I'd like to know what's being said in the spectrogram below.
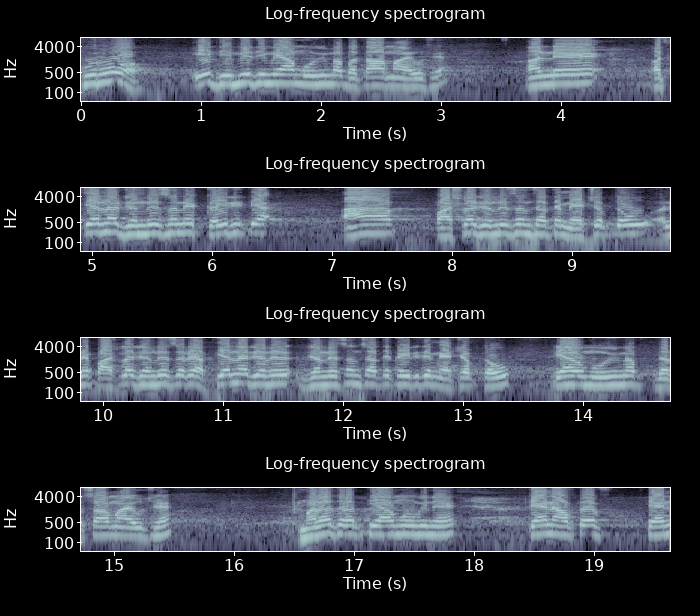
પૂરવો એ ધીમે ધીમે આ મૂવીમાં બતાવવામાં આવ્યું છે. અને અત્યારના જનરેશને કઈ રીતે આ પાછલા જનરેશન સાથે મેચઅપ થવું અને પાછલા જનરેશને અત્યારના જનરેશન સાથે કઈ રીતે મેચઅપ થવું એ આ મૂવીમાં દર્શાવવામાં આવ્યું છે. મારા તરફથી આ મૂવીને ten out of ten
